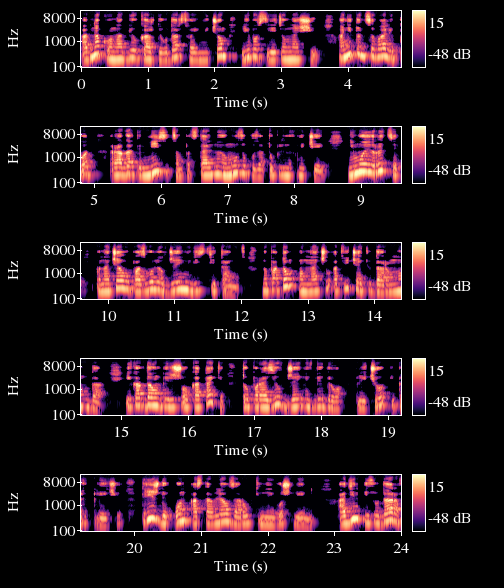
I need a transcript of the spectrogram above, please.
однако он отбил каждый удар своим мечом, либо встретил на щит. Они танцевали под рогатым месяцем под стальную музыку затупленных мечей. Немой рыцарь поначалу позволил Джейми вести танец, но потом он начал отвечать ударом на удар, и когда он перешел к атаке, то поразил Джейми в бедро, плечо и предплечье. Трижды он оставлял зарубки на его шлеме. Один из ударов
